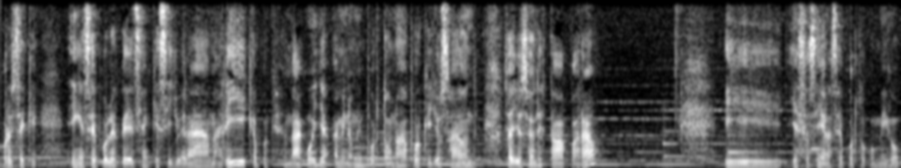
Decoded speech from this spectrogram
Por eso es que en ese pueblo me decían que si yo era marica, porque andaba con ella, a mí no me importó nada porque yo sabía dónde, o sea, yo sé dónde estaba parado y, esa señora se portó conmigo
